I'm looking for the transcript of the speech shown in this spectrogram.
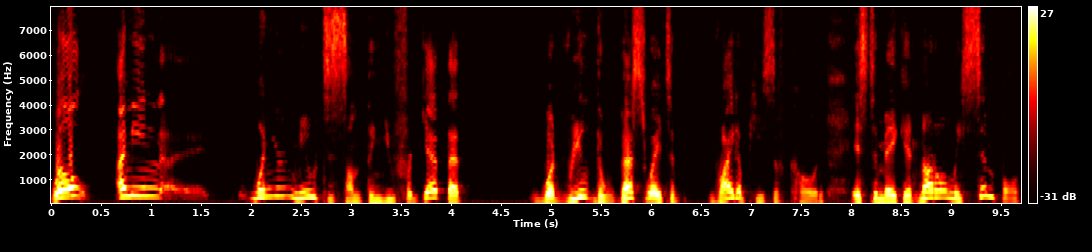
Well, I mean, when you're new to something, you forget that what real the best way to write a piece of code is to make it not only simple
